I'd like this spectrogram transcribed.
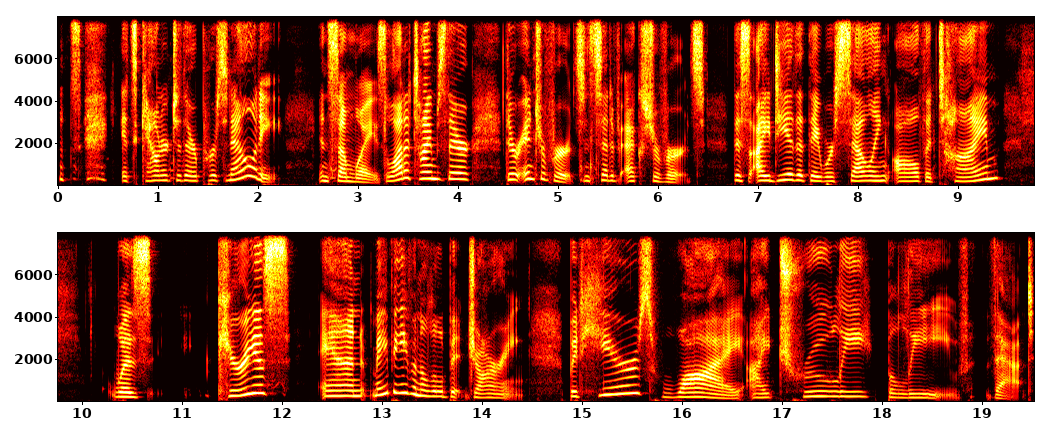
it's counter to their personality in some ways. A lot of times they're they're introverts instead of extroverts. This idea that they were selling all the time was curious and maybe even a little bit jarring. But here's why I truly believe that.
